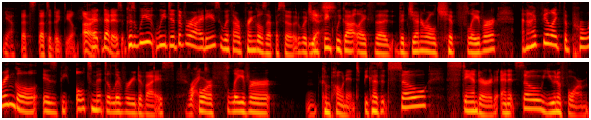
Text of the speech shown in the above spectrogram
Yeah. That's that's a big deal. All right. That- that is because we we did the varieties with our Pringles episode, which I think we got like the the general chip flavor, and I feel like the Pringle is the ultimate delivery device Right. for a flavor component because it's so standard and it's so uniform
